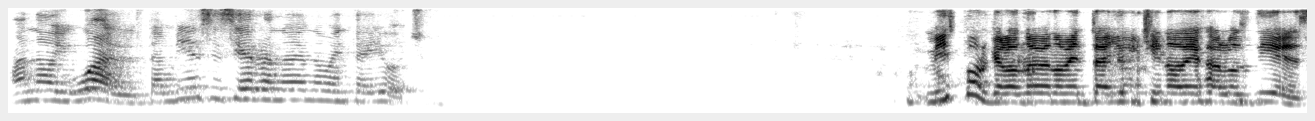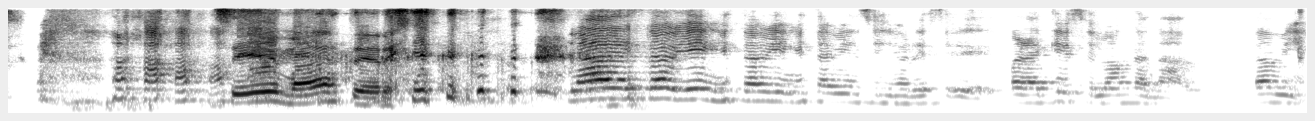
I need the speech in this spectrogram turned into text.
Ah, no, igual, también se cierra 998. Mis, porque los 998 no deja los 10. Sí, máster. Ya, está bien, está bien, está bien, señores. Eh, ¿Para qué se lo han ganado? Está bien.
